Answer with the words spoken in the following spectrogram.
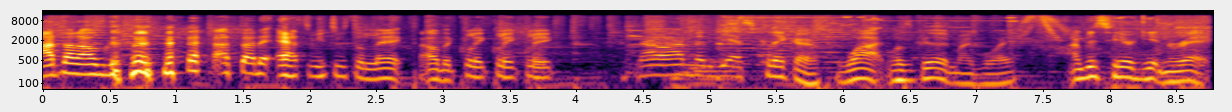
I thought I was gonna. I thought it asked me to select. I was like, click, click, click. Now I'm the yes clicker. What was good, my boy? I'm just here getting wrecked.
